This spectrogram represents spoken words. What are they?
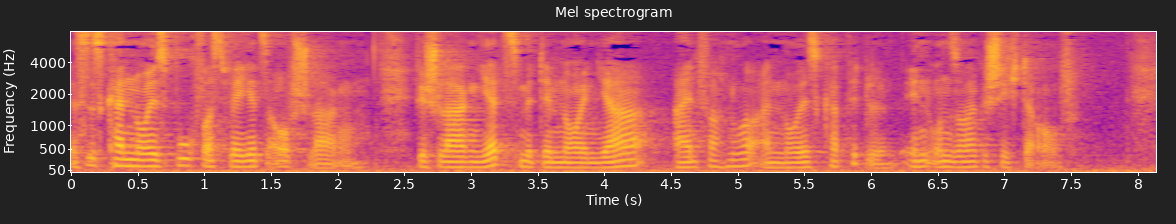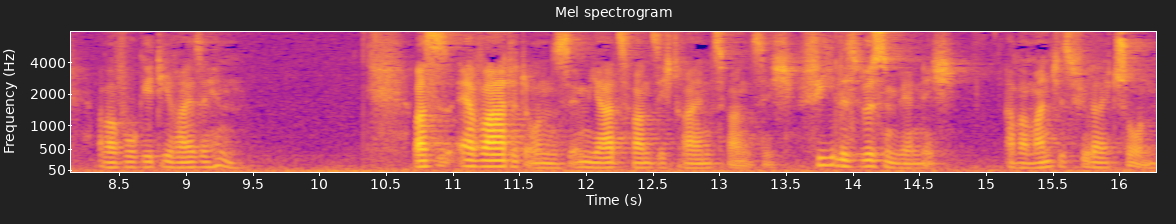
Es ist kein neues Buch, was wir jetzt aufschlagen. Wir schlagen jetzt mit dem neuen Jahr einfach nur ein neues Kapitel in unserer Geschichte auf. Aber wo geht die Reise hin? Was erwartet uns im Jahr 2023? Vieles wissen wir nicht, aber manches vielleicht schon.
